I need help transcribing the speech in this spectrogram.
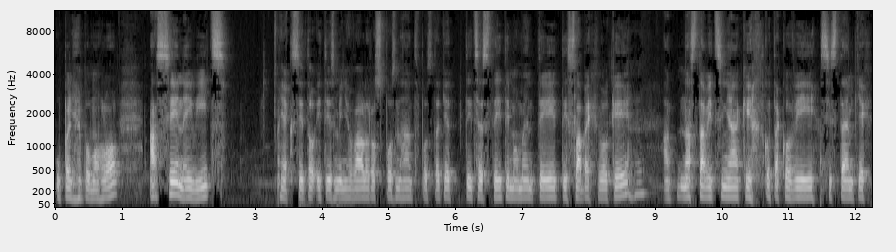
úplně pomohlo asi nejvíc, jak si to i ty zmiňoval, rozpoznat v podstatě ty cesty, ty momenty, ty slabé chvilky mm-hmm. a nastavit si nějaký jako takový systém těch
